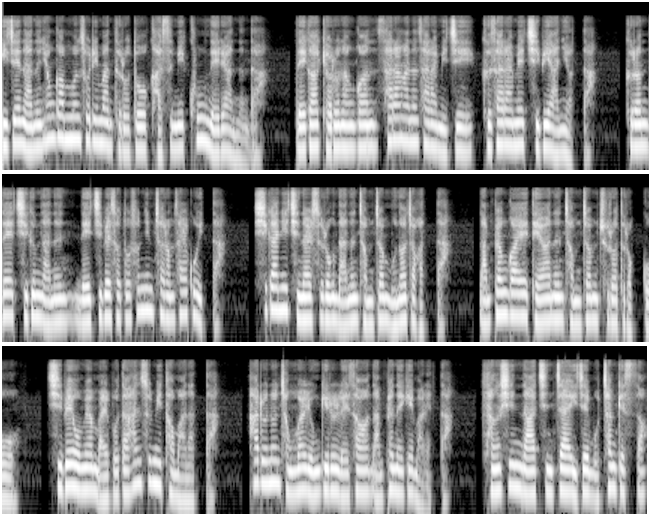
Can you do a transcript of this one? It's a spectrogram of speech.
이제 나는 현관문 소리만 들어도 가슴이 쿵 내려앉는다. 내가 결혼한 건 사랑하는 사람이지 그 사람의 집이 아니었다. 그런데 지금 나는 내 집에서도 손님처럼 살고 있다. 시간이 지날수록 나는 점점 무너져 갔다. 남편과의 대화는 점점 줄어들었고 집에 오면 말보다 한숨이 더 많았다. 하루는 정말 용기를 내서 남편에게 말했다. 당신 나 진짜 이제 못 참겠어.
